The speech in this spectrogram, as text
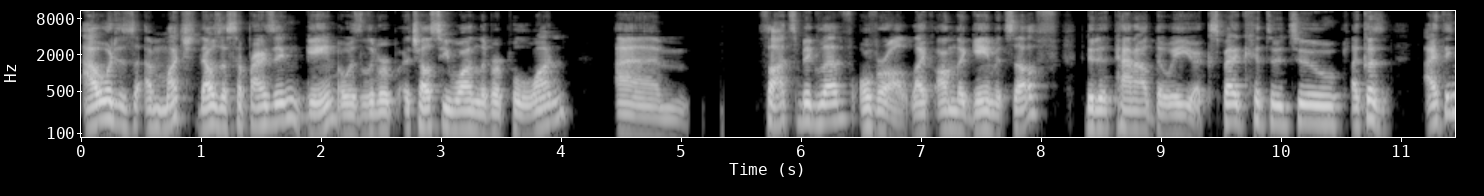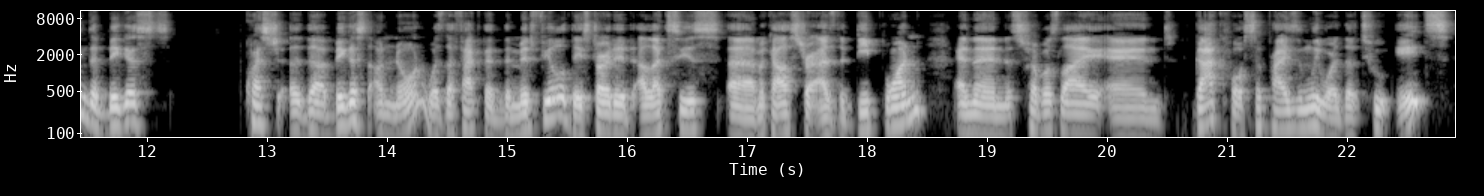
I was a much that was a surprising game. It was Liverpool, Chelsea won, Liverpool won. Um, thoughts, Big Lev, overall, like on the game itself, did it pan out the way you expected it to? Like, because I think the biggest question uh, the biggest unknown was the fact that the midfield they started Alexis uh, Mac Allister as the deep one, and then Szoboszlai and Gakpo surprisingly were the two eights.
